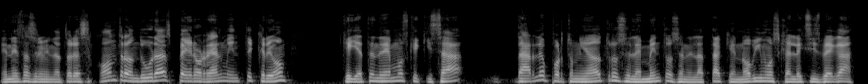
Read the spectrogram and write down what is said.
en estas eliminatorias contra Honduras, pero realmente creo que ya tendremos que quizá darle oportunidad a otros elementos en el ataque. No vimos que Alexis Vega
